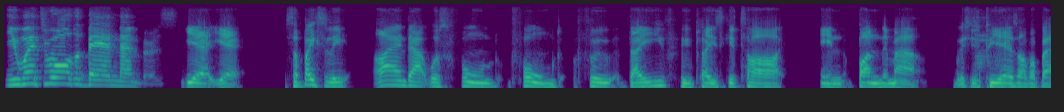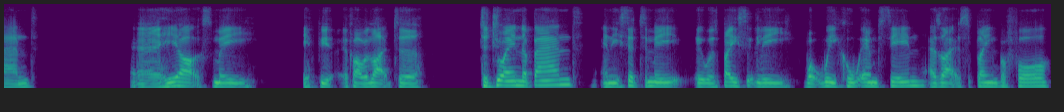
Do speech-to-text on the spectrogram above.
You went through all the band members. yeah, yeah. So basically, ironed out was formed formed through Dave, who plays guitar in Bun Them Out, which is Pierre's other band. Uh, he asked me if you if I would like to to join the band, and he said to me it was basically what we call MCing, as I explained before,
